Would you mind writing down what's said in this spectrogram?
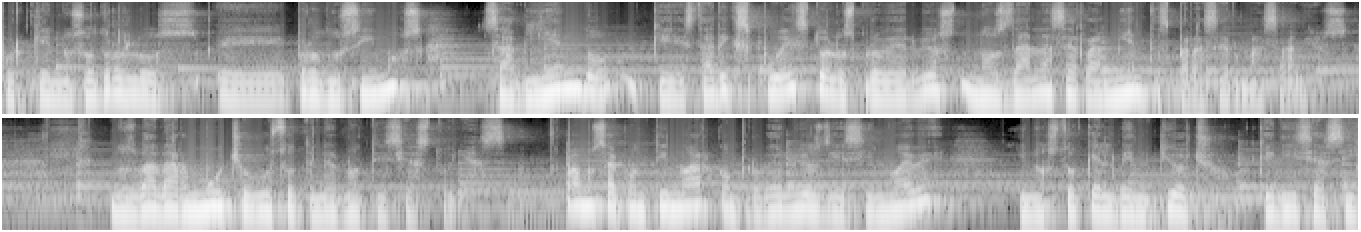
porque nosotros los eh, producimos sabiendo que estar expuesto a los proverbios nos dan las herramientas para ser más sabios. Nos va a dar mucho gusto tener noticias tuyas. Vamos a continuar con Proverbios 19 y nos toca el 28, que dice así,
